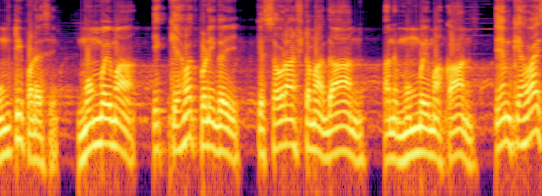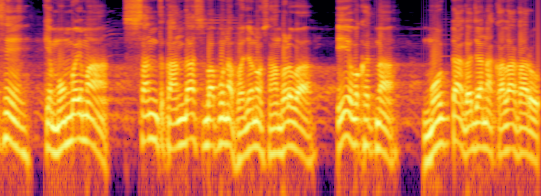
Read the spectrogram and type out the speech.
ઉમટી પડે છે. મુંબઈમાં એક કહેવત પડી ગઈ કે સૌરાષ્ટ્રમાં દાન અને મુંબઈમાં કાન. એમ કહેવાય છે કે મુંબઈમાં સંત કાનદાસ બાપુના ભજનો સાંભળવા એ વખતના મોટા ગજાના કલાકારો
